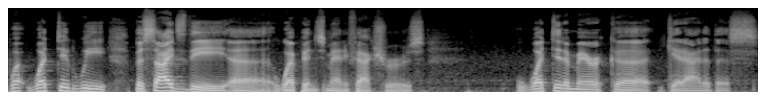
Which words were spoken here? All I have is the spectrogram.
what what did we besides the uh, weapons manufacturers? What did America get out of this?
